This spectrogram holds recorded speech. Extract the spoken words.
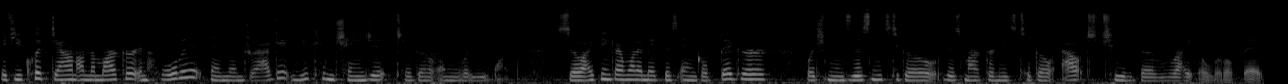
If you click down on the marker and hold it and then drag it, you can change it to go anywhere you want. So I think I want to make this angle bigger, which means this needs to go, this marker needs to go out to the right a little bit.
